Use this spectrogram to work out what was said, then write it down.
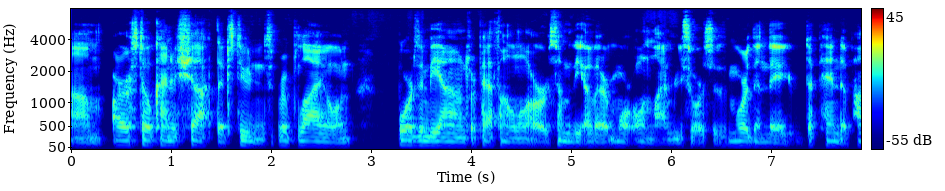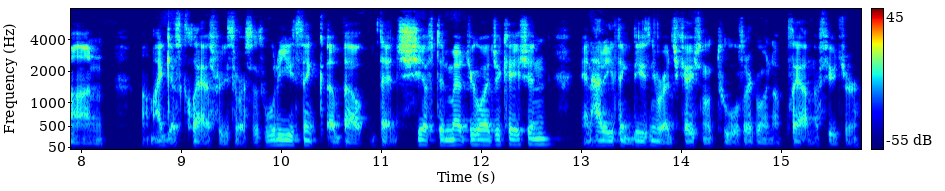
um, are still kind of shocked that students rely on Boards and Beyond or Pathoma or some of the other more online resources more than they depend upon, um, I guess, class resources. What do you think about that shift in medical education, and how do you think these new educational tools are going to play out in the future?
